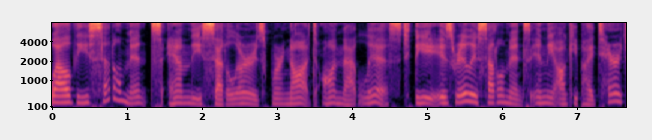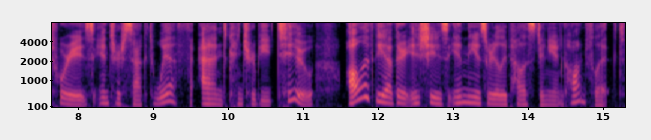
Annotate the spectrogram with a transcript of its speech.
While the settlements and the settlers were not on that list, the Israeli settlements in the occupied territories intersect with and contribute to all of the other issues in the Israeli Palestinian conflict.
